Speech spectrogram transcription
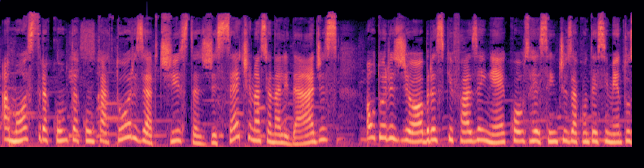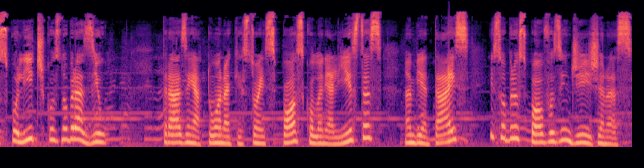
A mostra conta com 14 artistas de sete nacionalidades, autores de obras que fazem eco aos recentes acontecimentos políticos no Brasil trazem à tona questões pós-colonialistas, ambientais e sobre os povos indígenas.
